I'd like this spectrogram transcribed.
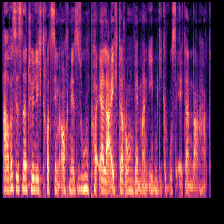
Aber es ist natürlich trotzdem auch eine super Erleichterung, wenn man eben die Großeltern da hat.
